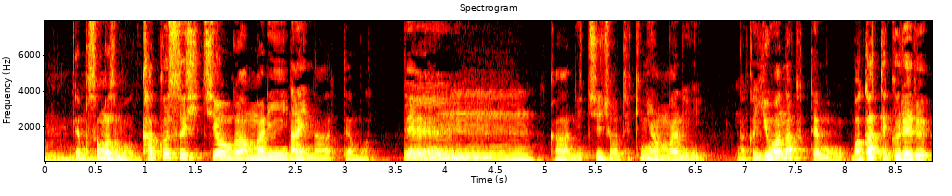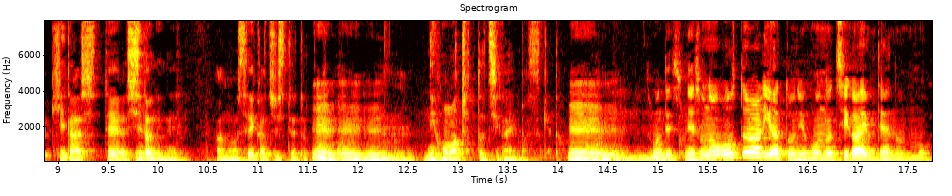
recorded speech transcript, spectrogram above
うん、でもそもそも隠す必要があんまりないなって思って、うん。が日常的にはあんまりなんか言わなくても分かってくれる気がしてシドにね、あの生活してた時は、うんうんうん。うん。日本はちょっと違いますけど、うん、そうですね。そのオーストラリアと日本の違いみたいなのも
